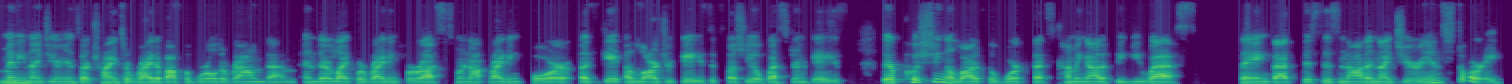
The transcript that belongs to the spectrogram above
many nigerians are trying to write about the world around them and they're like we're writing for us we're not writing for a, ga- a larger gaze especially a western gaze they're pushing a lot of the work that's coming out of the US saying that this is not a Nigerian story,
